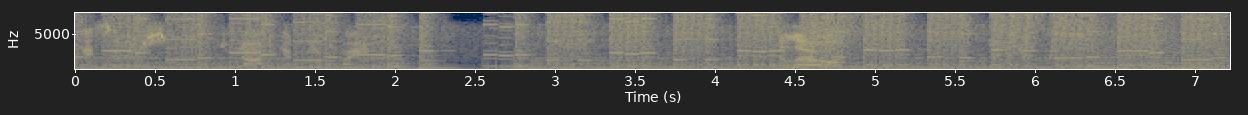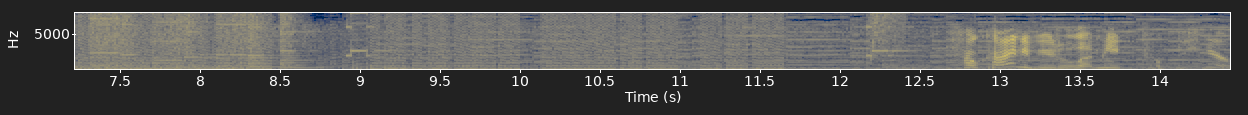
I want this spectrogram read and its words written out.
Okay, so there's not gonna be a fight. Hello. How kind of you to let me prepare.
